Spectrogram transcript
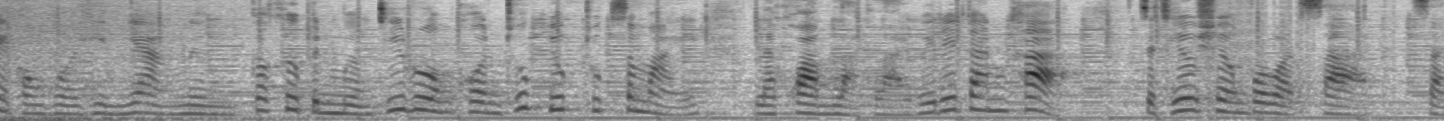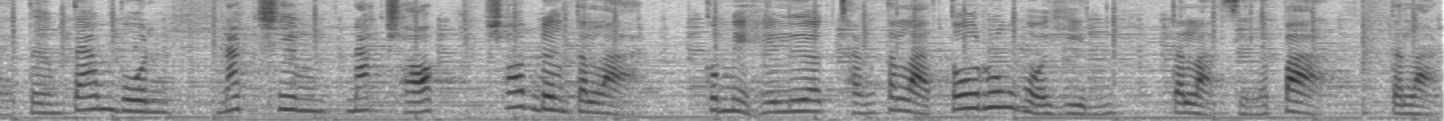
น่ห์ของหัวหินอย่างหนึ่ง ก็คือเป็นเมืองที่รวมคนทุกยุคทุกสมัย และความหลากหลายไว้ด้วยกันค่ะ จะเที่ยวเชิงประวัติศาสตร์ สายเติมแต้มบุญ นักชิม นักช็อป ชอบเดินตลาด ก็มีให้เลือกทั้งตลาดโต้รุ่งหัวหิน ตลาดศิลปะ ตลาด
